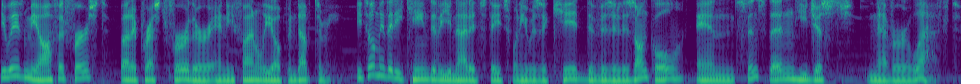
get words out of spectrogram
He waved me off at first, but I pressed further and he finally opened up to me. He told me that he came to the United States when he was a kid to visit his uncle, and since then, he just never left.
